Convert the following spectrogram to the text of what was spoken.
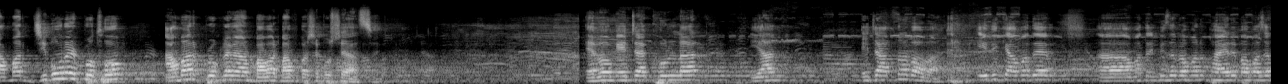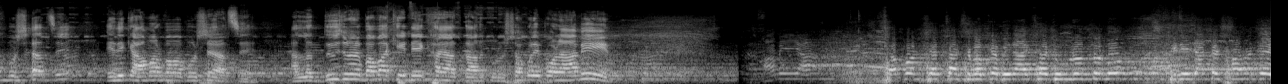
আমার জীবনের প্রথম আমার প্রোগ্রামে আমার বাবার বাম পাশে বসে আছে। এবং এটা খুলনার ইয়াং, এটা আপনার বাবা। এদিকে আমাদের আমাদের মিজানুর রহমান ভাইয়ের বাবাজান বসে আছে, এদিকে আমার বাবা বসে আছে। আল্লাহ দুইজনের বাবাকে নেক হায়াত দান করুন। সকলে পড়ে, আমিন। আমি সকল স্বেচ্ছাসেবককে বিদায় সাথে অনুরোধ করব, তিনি যাতে সমাজে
